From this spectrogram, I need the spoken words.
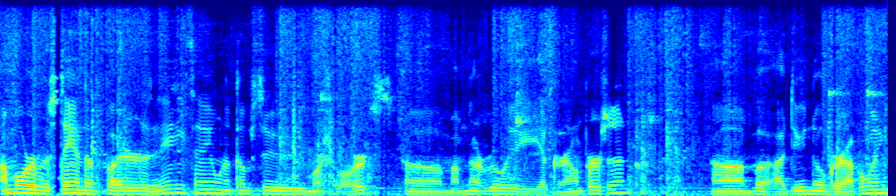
I'm more of a stand-up fighter than anything when it comes to martial arts. Um, I'm not really a ground person, um, but I do know grappling.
